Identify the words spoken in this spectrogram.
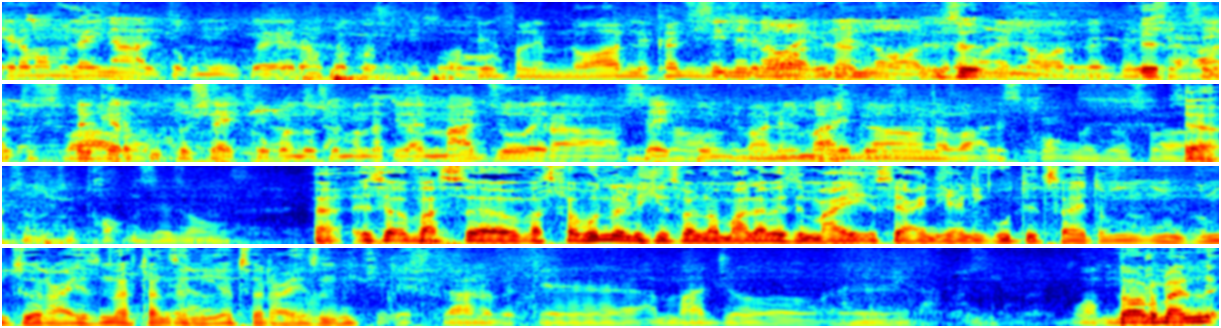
eravamo là in alto comunque erano qualcosa tipo Auf jeden Fall im Norden. Er kann sich sì, nel nord, nel nord, So- nel nord welche Sì, war. perché era tutto secco quando siamo andati là in maggio era secco Genau, wir waren nel im Mai maggio. da und da war alles trocken. Also es war Ja. absolute Trockensaison. Ja, ist ja was, äh, was verwunderlich ist, weil normalerweise Mai ist ja eigentlich eine gute Zeit, um, um, um zu reisen, nach Tansania zu reisen. Strano perché a maggio eh, Normal,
